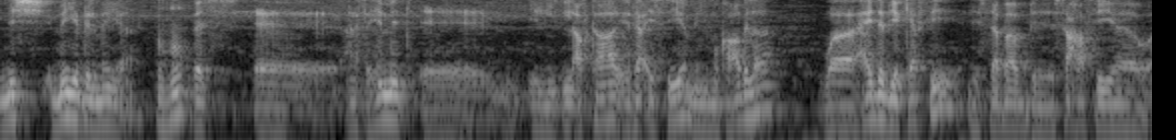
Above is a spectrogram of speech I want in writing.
مش 100% بس آه، أنا فهمت ال- الأفكار الرئيسية من المقابلة وهيدا بيكفي لسبب صحفية و...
